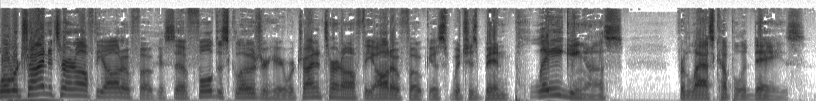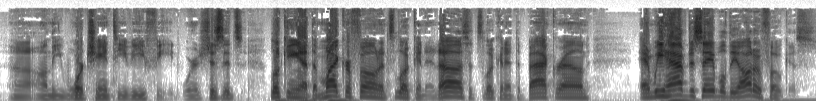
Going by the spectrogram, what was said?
well, we're trying to turn off the autofocus. Uh, full disclosure here: we're trying to turn off the autofocus, which has been plaguing us for the last couple of days uh, on the War Chant TV feed, where it's just it's looking at the microphone, it's looking at us, it's looking at the background, and we have disabled the autofocus,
